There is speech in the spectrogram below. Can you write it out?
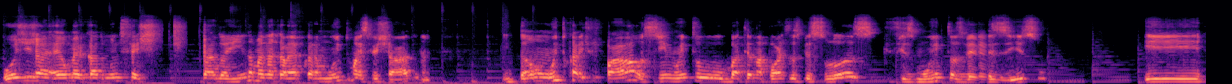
hoje já é um mercado muito fechado ainda, mas naquela época era muito mais fechado, né? Então, muito cara de pau, assim, muito bater na porta das pessoas, fiz muitas vezes isso. E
